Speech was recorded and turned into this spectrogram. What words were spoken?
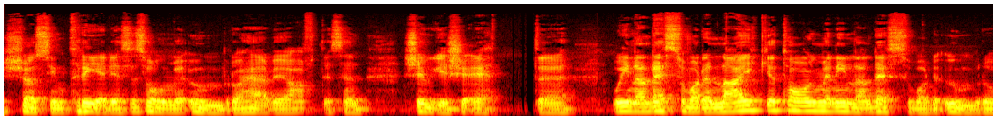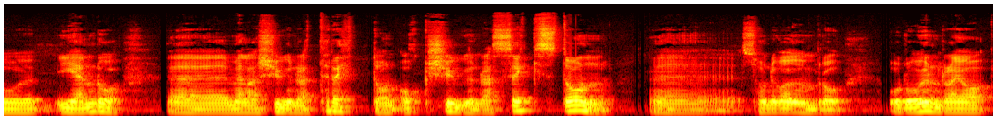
kör sin tredje säsong med Umbro här. Vi har haft det sedan 2021. eh, Och innan dess så var det Nike ett tag, men innan dess så var det Umbro igen då. Eh, mellan 2013 och 2016 eh, som det var Umbro. Och då undrar jag,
